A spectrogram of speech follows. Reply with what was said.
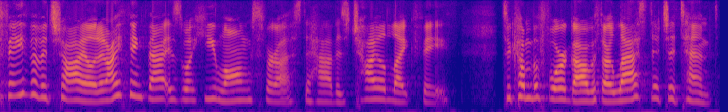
faith of a child. And I think that is what He longs for us to have is childlike faith. To come before God with our last ditch attempt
